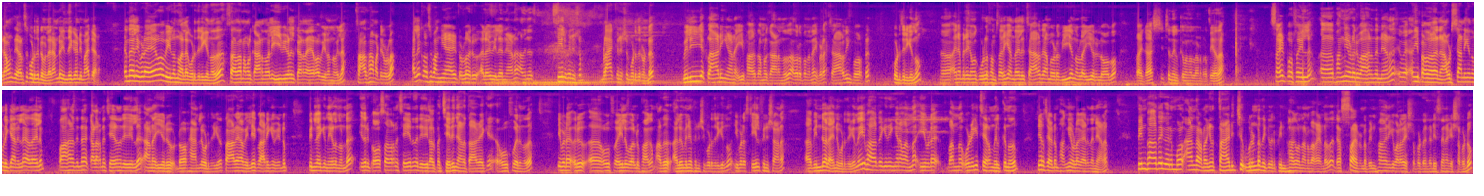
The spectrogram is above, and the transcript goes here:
ഗ്രൗണ്ട് ക്ലിയറൻസ് കൊടുത്തിട്ടുമില്ല. രണ്ടും ഇന്ത്യയ്ക്ക് വേണ്ടി മാറ്റാണ്. എന്തായാലും ഇവിടെ എയറോ വീലൊന്നും അല്ല കൊടുത്തിരിക്കുന്നത്. സാധാരണ നമ്മൾ കാണുന്ന പോലെ ഈ വീകളിൽ കാണുന്ന എയറോ വീലൊന്നുമില്ല സാധാ മട്ടിലുള്ള അല്ലെങ്കിൽ കുറച്ച് ഭംഗിയായിട്ടുള്ള ഒരു അലോയ് വീൽ തന്നെയാണ്. അതിന് സ്റ്റീൽ ഫിനിഷും ബ്ലാക്ക് ഫിനിഷും കൊടുത്തിട്ടുണ്ട്. വലിയ ക്ലാഡിംഗ് ആണ് ഈ ഭാഗത്ത് നമ്മൾ കാണുന്നത്. അതോടൊപ്പം തന്നെ ഇവിടെ ചാർജിങ് പോർട്ട് കൊടുത്തിരിക്കുന്നു. അതിനെപ്പറ്റി നമുക്ക് കൂടുതൽ സംസാരിക്കാം. എന്തായാലും ചാർജ് ആകുമ്പോൾ ഇവിടെ വി എന്നുള്ള ഈ ഒരു ലോഗോ പ്രകാശിച്ച് നിൽക്കുമെന്നുള്ളതാണ് പ്രത്യേകത. സൈഡ് പ്രൊഫൈലിൽ ഭംഗിയുള്ളൊരു വാഹനം തന്നെയാണ്. ഈ പറഞ്ഞ തന്നെ ഔട്ട്സ്റ്റാൻഡിംഗ് എന്ന് വിളിക്കാനില്ല. ഏതായാലും വാഹനത്തിന്റെ കളറിന് ചേരുന്ന രീതിയിൽ ആണ് ഈ ഒരു ഡോർ ഹാൻഡിൽ കൊടുത്തിരിക്കുന്നത്. താഴെ ആ വലിയ ക്ലാഡിങ് വീണ്ടും പിന്നിലേക്ക് നീളുന്നുണ്ട്. ഇതൊരു ക്രോസ് ഓവറിന് ചേരുന്ന രീതിയിൽ അല്പം ചെരിഞ്ഞാണ് താഴേക്ക് റൂഫ് വരുന്നത്. ഇവിടെ ഒരു റൂഫ് റെയിൽ പോലൊരു ഭാഗം അത് അലൂമിനിയം ഫിനിഷ് കൊടുത്തിരിക്കുന്നു. ഇവിടെ സ്റ്റീൽ ഫിനിഷാണ് വിൻഡോ ലൈന് കൊടുത്തിരിക്കുന്നത്. ഈ ഭാഗത്തേക്ക് ഇത് ഇങ്ങനെ വന്ന് ഇവിടെ വന്ന് ഒഴുകിച്ചേർന്ന് നിൽക്കുന്നതും തീർച്ചയായിട്ടും ഭംഗിയുള്ള കാര്യം തന്നെയാണ്. പിൻഭാഗത്തേക്ക് വരുമ്പോൾ എന്താണോ ഇങ്ങനെ തടിച്ച് ഉരുണ്ട് നിൽക്കുന്നൊരു പിൻഭാഗം എന്നാണ് പറയേണ്ടത്. രസമായിട്ടുണ്ട്. പിൻഭാഗം എനിക്ക് വളരെ ഇഷ്ടപ്പെട്ടു. എന്റെ ഡിസൈനൊക്കെ ഇഷ്ടപ്പെട്ടു.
